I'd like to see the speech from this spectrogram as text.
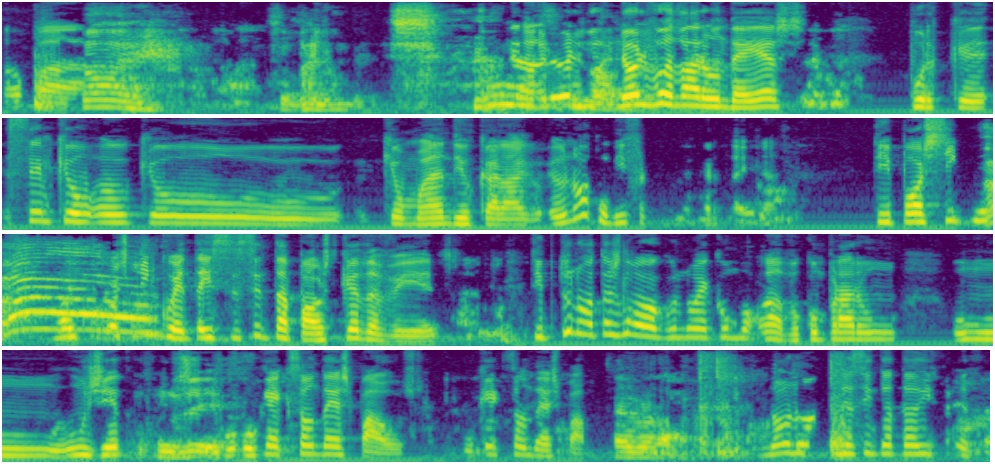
Opa. Ai, só dá-lhe um 10. Não, não, lhe vou- não lhe vou dar um 10 porque sempre que eu, eu- que eu, que eu mando e o caralho, eu noto a diferença na carteira. Tipo, aos 50, aos, aos 50 e 60 paus de cada vez, tipo, tu notas logo, não é como, ah, vou comprar um, um, um G, Um G. o, o que é que são 10 paus? O que é que são 10 paus? É verdade. Não notas assim tanta diferença.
